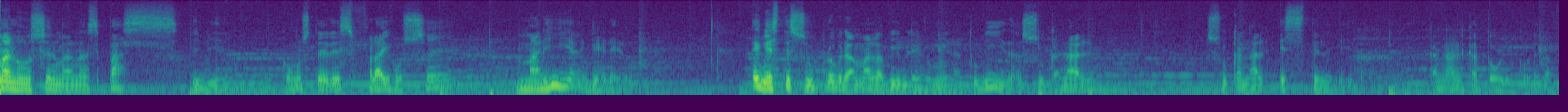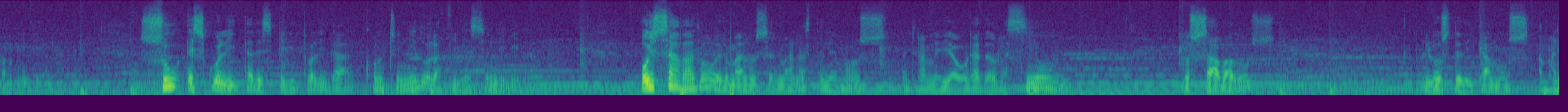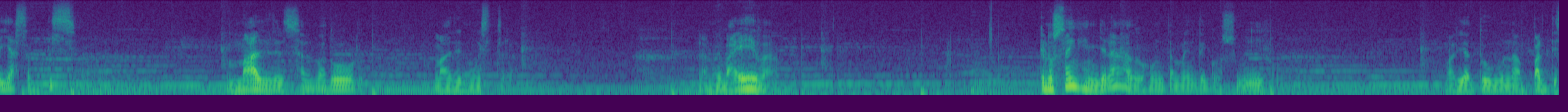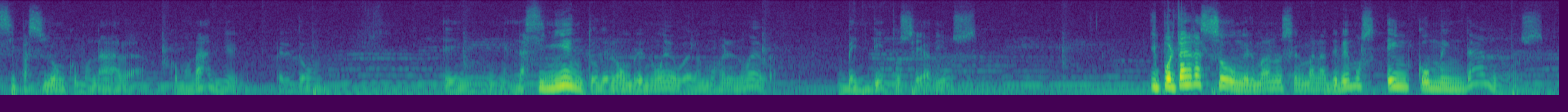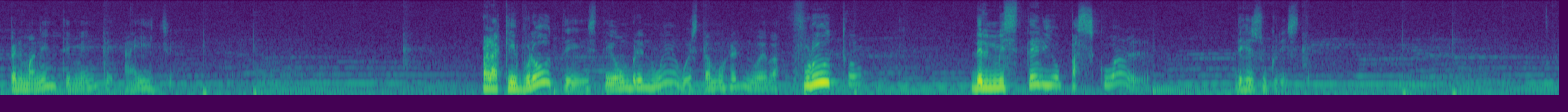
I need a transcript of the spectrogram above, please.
Hermanos hermanas, paz y bien. Con ustedes, Fray José María Guerrero. En este subprograma, La Biblia ilumina tu vida, su canal, su canal es Televida, canal católico de la familia. Su escuelita de espiritualidad, contenido la afiliación divina. Hoy sábado, hermanos y hermanas, tenemos nuestra media hora de oración. Los sábados los dedicamos a María Santísima, Madre del Salvador, Madre nuestra, la nueva Eva, que nos ha engendrado juntamente con su Hijo. María tuvo una participación como nada, como nadie, perdón, en el nacimiento del hombre nuevo, de la mujer nueva. Bendito sea Dios. Y por tal razón, hermanos y hermanas, debemos encomendarnos permanentemente a ella. Para que brote este hombre nuevo, esta mujer nueva, fruto del misterio pascual de Jesucristo.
